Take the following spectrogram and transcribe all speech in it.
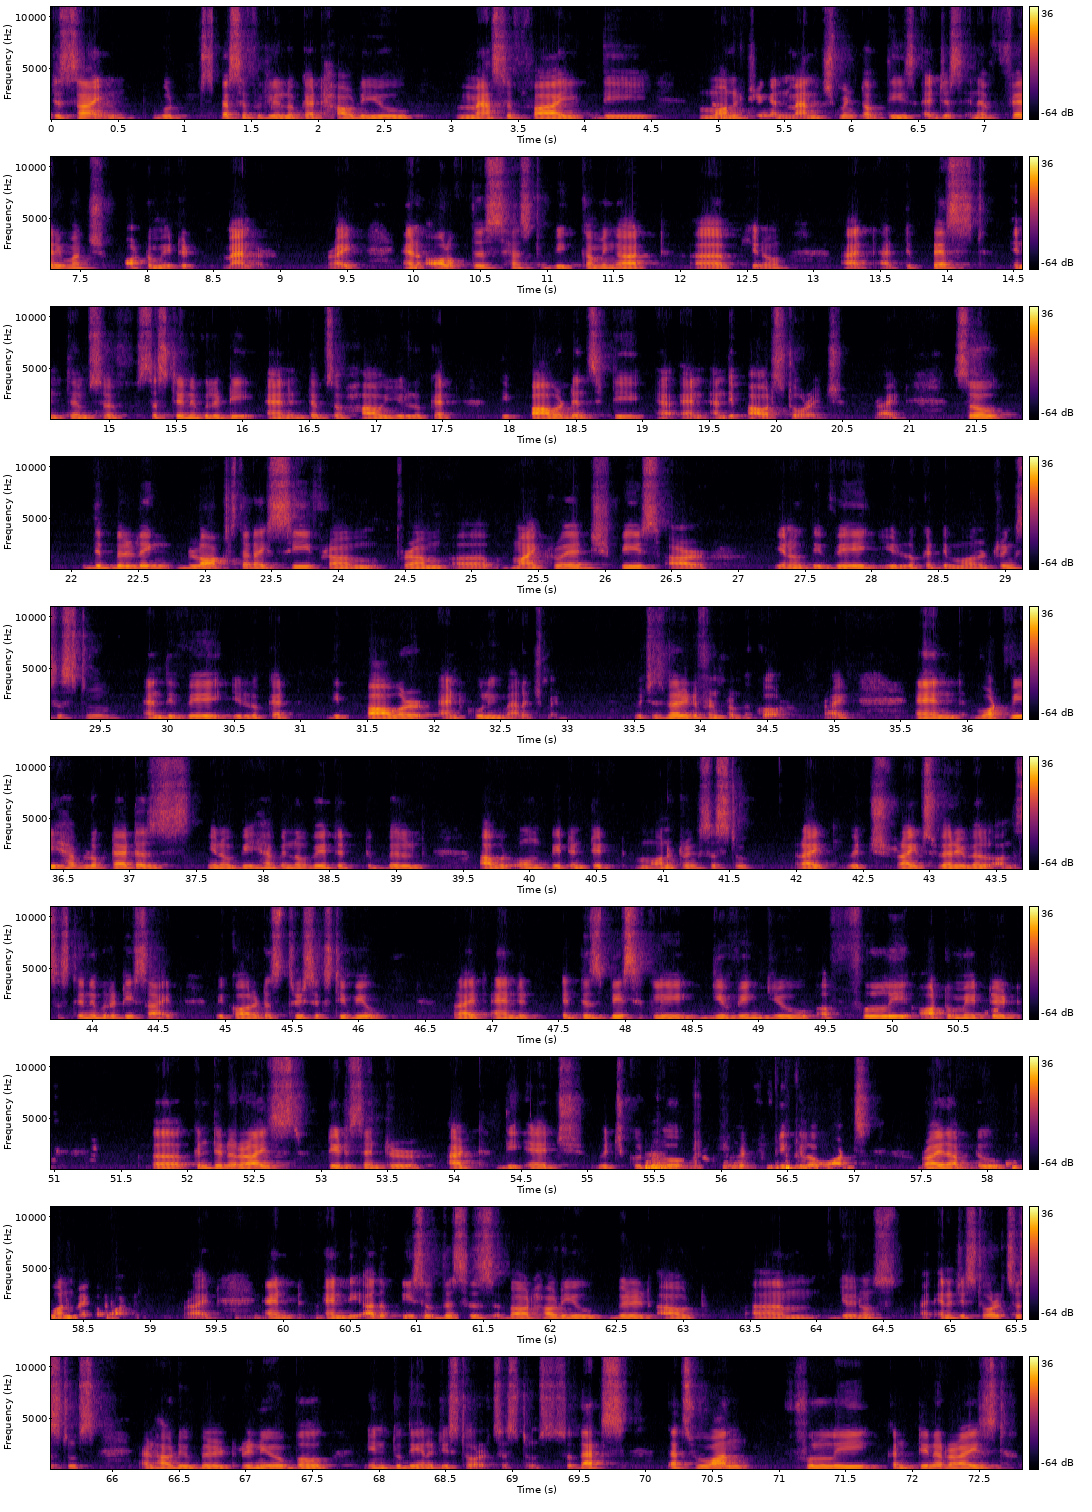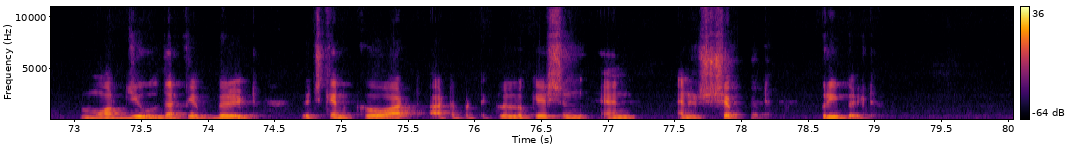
design would specifically look at how do you massify the monitoring and management of these edges in a very much automated manner, right? And all of this has to be coming at uh, you know at, at the best in terms of sustainability and in terms of how you look at the power density and, and the power storage, right? So the building blocks that I see from from a micro edge piece are, you know, the way you look at the monitoring system and the way you look at the power and cooling management, which is very different from the core, right? And what we have looked at is, you know, we have innovated to build our own patented monitoring system, right, which writes very well on the sustainability side. We call it as 360 view, right? And it, it is basically giving you a fully automated uh, containerized data center at the edge, which could go 50 kilowatts right up to one megawatt, right? And and the other piece of this is about how do you build out, um, you know, energy storage systems, and how do you build renewable into the energy storage systems. So that's that's one fully containerized module that we have built, which can go at, at a particular location and and it's shipped pre-built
